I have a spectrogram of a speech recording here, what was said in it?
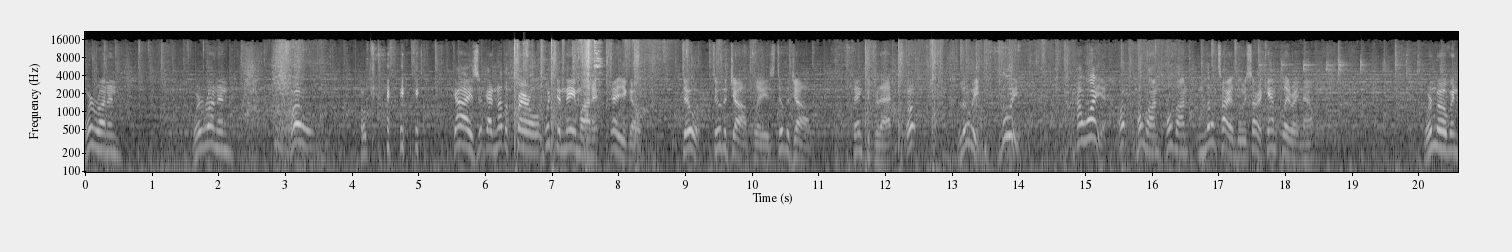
We're running. We're running. Whoa. Okay. Guys, we got another feral with your name on it. There you go. Do it. Do the job, please. Do the job. Thank you for that. Oh, Louis. Louis. How are you? Oh, hold on. Hold on. I'm a little tired, Louis. Sorry, I can't play right now. We're moving.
